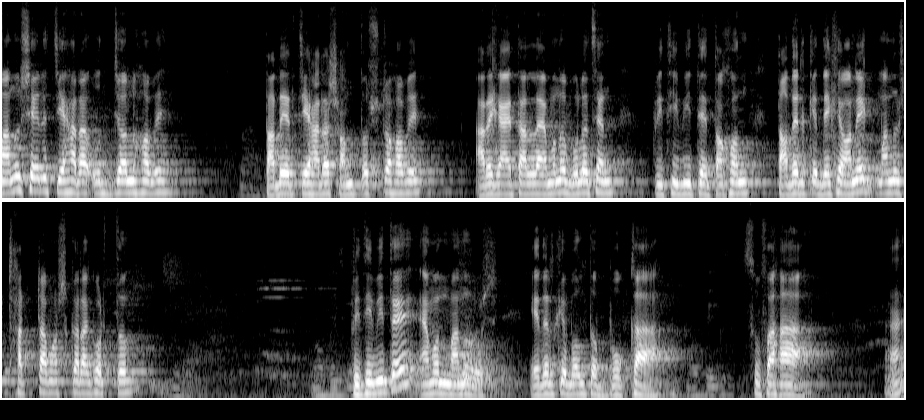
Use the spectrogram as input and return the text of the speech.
মানুষের চেহারা উজ্জ্বল হবে, তাদের চেহারা সন্তুষ্ট হবে। আরেক আয়তা আল্লাহ এমনও বলেছেন, পৃথিবীতে তখন তাদেরকে দেখে অনেক মানুষ ঠাট্টা মস্করা করত। পৃথিবীতে এমন মানুষ, এদেরকে বলতো বোকা, সুফাহা হ্যাঁ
